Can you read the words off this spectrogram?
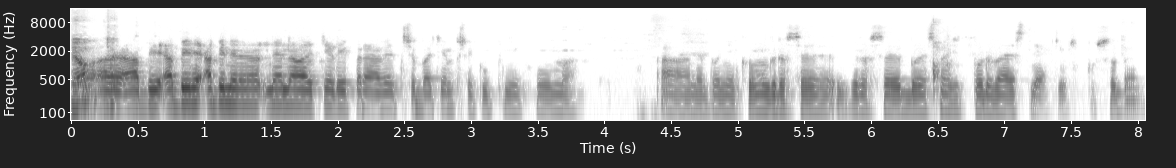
Jo, no, aby, aby, aby nenaletěli právě třeba těm překupníkům a, a nebo někomu, kdo se, kdo se bude snažit podvést nějakým způsobem.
